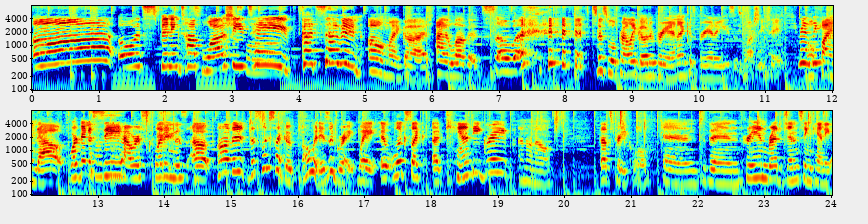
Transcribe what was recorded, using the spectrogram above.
Oh, oh, it's spinning top washi tape. Got seven. Oh my god. I love it so much. this will probably go to Brianna because Brianna uses washi tape. Really? We'll find out. We're gonna see how we're splitting this up. Oh, there, this looks like a, oh, it is a grape. Wait, it looks like a candy grape. I don't know. That's pretty cool. And then Korean red ginseng candy.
